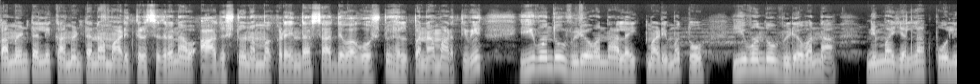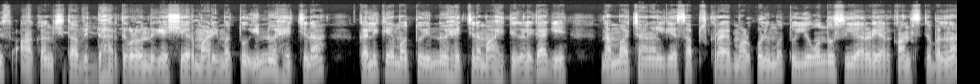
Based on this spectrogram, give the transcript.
ಕಮೆಂಟಲ್ಲಿ ಕಮೆಂಟನ್ನು ಮಾಡಿ ತಿಳಿಸಿದ್ರೆ ನಾವು ಆದಷ್ಟು ನಮ್ಮ ಕಡೆಯಿಂದ ಸಾಧ್ಯವಾಗುವಷ್ಟು ಹೆಲ್ಪನ್ನು ಮಾಡ್ತೀವಿ. ಈ ಒಂದು ವಿಡಿಯೋವನ್ನು ಲೈಕ್ ಮಾಡಿ ಮತ್ತು ಈ ಒಂದು ವಿಡಿಯೋವನ್ನು ನಿಮ್ಮ ಎಲ್ಲ ಪೊಲೀಸ್ ಆಕಾಂಕ್ಷಿತ ವಿದ್ಯಾರ್ಥಿಗಳೊಂದಿಗೆ ಶೇರ್ ಮಾಡಿ ಮತ್ತು ಇನ್ನೂ ಹೆಚ್ಚಿನ ಕಲಿಕೆ ಮತ್ತು ಇನ್ನೂ ಹೆಚ್ಚಿನ ಮಾಹಿತಿಗಳಿಗಾಗಿ ನಮ್ಮ ಚಾನಲ್ಗೆ ಸಬ್ಸ್ಕ್ರೈಬ್ ಮಾಡ್ಕೊಳ್ಳಿ ಮತ್ತು ಈ ಒಂದು ಸಿ ಆರ್ ಡಿ ಆರ್ ಕಾನ್ಸ್ಟೇಬಲ್ನ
